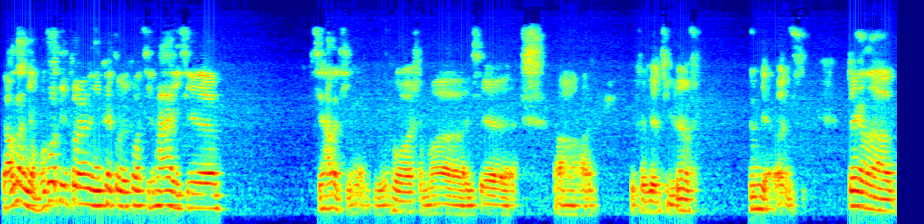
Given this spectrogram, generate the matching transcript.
然后，呢你不做地推呢，你可以做一说其他一些其他的题目，比如说什么一些啊，比如说一些矩阵分解的问题。这个呢，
